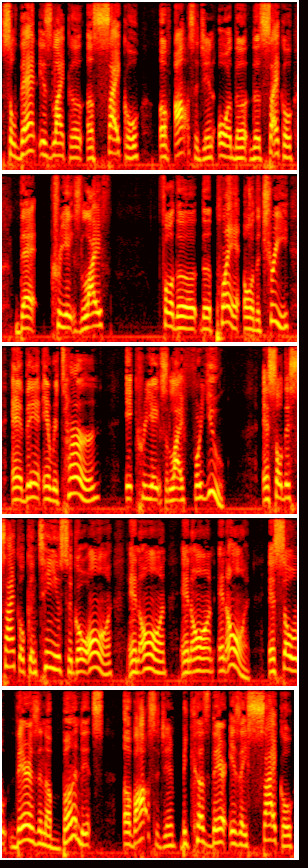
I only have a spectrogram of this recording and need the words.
So, that is like a, a cycle of oxygen or the, the cycle that creates life for the, the plant or the tree. And then in return, it creates life for you. And so this cycle continues to go on and on and on and on. And so there is an abundance of oxygen because there is a cycle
